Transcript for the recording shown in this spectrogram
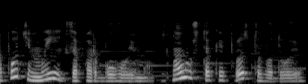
А потім ми їх зафарбовуємо знову ж таки просто водою.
